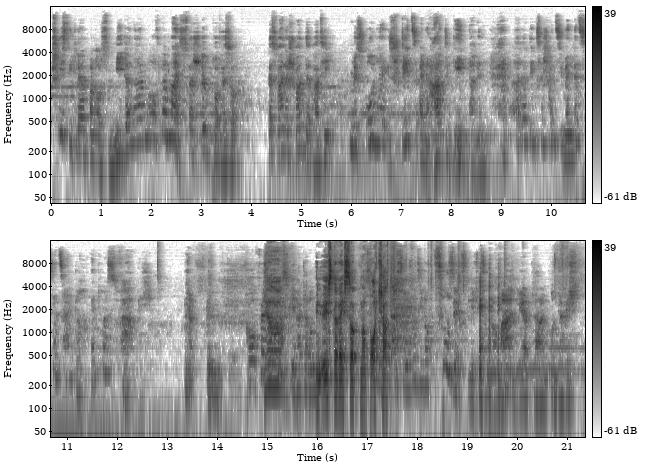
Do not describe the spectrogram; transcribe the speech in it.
Schließlich lernt man aus Niederlagen oft am meisten. Das stimmt, Professor. Es war eine spannende Partie. Miss O'Night ist stets eine harte Gegnerin. Allerdings erscheint sie mir in letzter Zeit doch etwas farbig. Professor Ja, Weasley hat darum In Österreich sagt man Botschat. Sie noch zusätzlich zum normalen Lehrplan unterrichten.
